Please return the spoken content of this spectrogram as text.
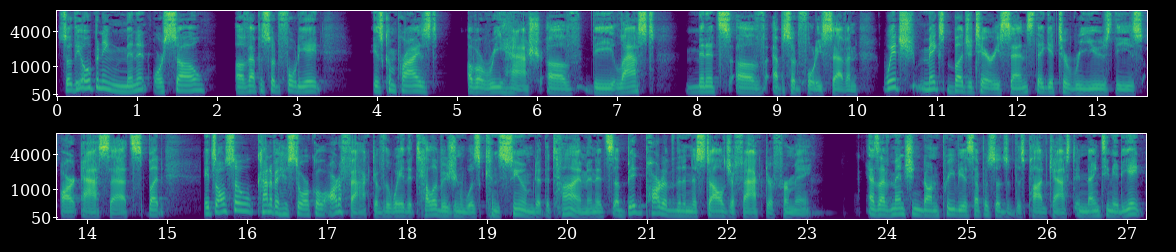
So, the opening minute or so of episode 48 is comprised of a rehash of the last minutes of episode 47, which makes budgetary sense. They get to reuse these art assets, but it's also kind of a historical artifact of the way that television was consumed at the time, and it's a big part of the nostalgia factor for me. As I've mentioned on previous episodes of this podcast, in 1988,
